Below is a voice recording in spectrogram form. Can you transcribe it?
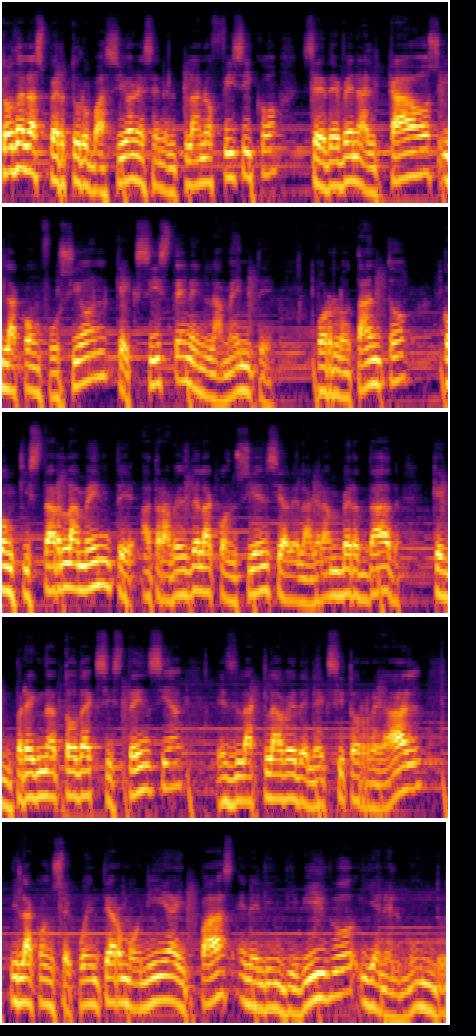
Todas las perturbaciones en el plano físico se deben al caos y la confusión que existen en la mente. Por lo tanto, conquistar la mente a través de la conciencia de la gran verdad que impregna toda existencia es la clave del éxito real y la consecuente armonía y paz en el individuo y en el mundo.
